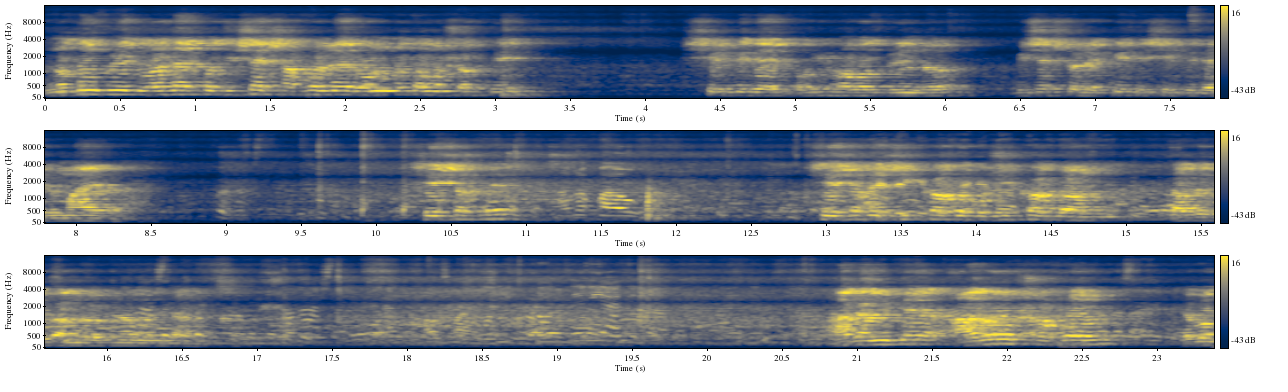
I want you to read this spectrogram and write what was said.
নতুন করে দু হাজার পঁচিশের সাফল্যের অন্যতম শক্তি শিল্পীদের অভিভাবক বৃন্দ বিশেষ করে কৃতি শিল্পীদের মায়েরা। সেই সাথে সেই শিক্ষক ও প্রশিক্ষকগণ তাদেরকে আমরা অভিনন্দন জানাচ্ছি আগামীতে আরও সফল এবং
